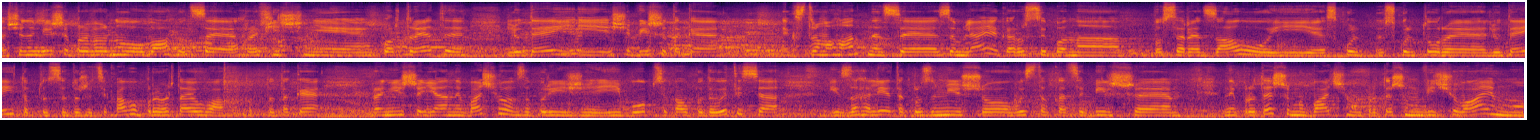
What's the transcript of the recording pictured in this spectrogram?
Е, Що найбільше привернуло увагу, це графічні портрети людей, і що більше таке екстравагантне, це земля, яка розсипана посеред залу, і скульп- скульптури людей. Тобто це дуже цікаво, привертає увагу. Тобто таке раніше я не бачила в Запоріжжі, і було б цікаво подивитися. І взагалі я так розумію, що виставка це більше не про те, що ми бачимо, про те, що ми відчуваємо.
